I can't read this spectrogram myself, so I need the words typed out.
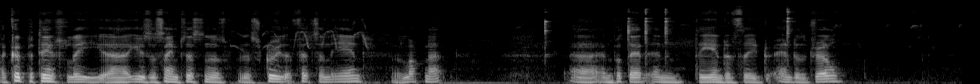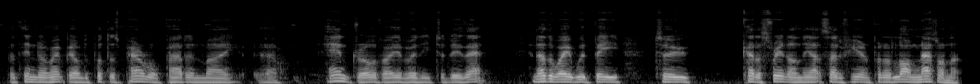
I could potentially uh, use the same system as the screw that fits in the end, the lock nut, uh, and put that in the end of the end of the drill but then I won't be able to put this parallel part in my uh, hand drill if I ever need to do that. Another way would be to cut a thread on the outside of here and put a long nut on it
